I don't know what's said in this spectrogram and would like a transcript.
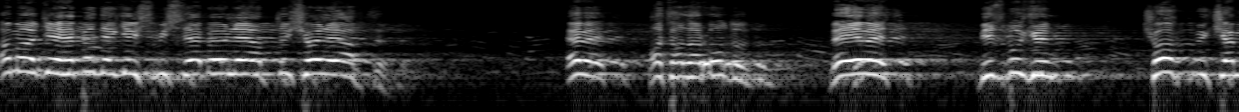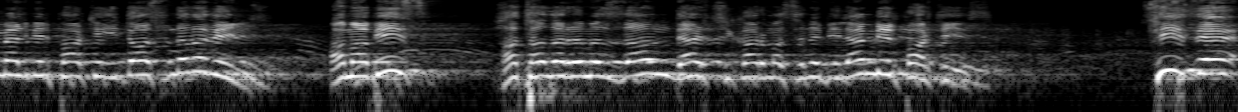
ama CHP de geçmişte böyle yaptı, şöyle yaptı. Evet, hatalar oldu. Ve evet, biz bugün çok mükemmel bir parti iddiasında da değiliz. Ama biz hatalarımızdan ders çıkarmasını bilen bir partiyiz. Siz de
